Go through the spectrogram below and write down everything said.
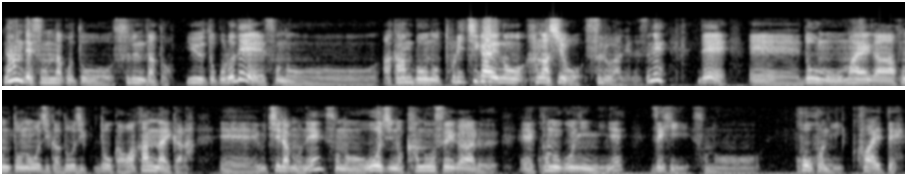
なんでそんなことをするんだというところで、その、赤ん坊の取り違いの話をするわけですね。で、えー、どうもお前が本当の王子かどうどうかわかんないから、えー、うちらもね、その王子の可能性がある、えー、この5人にね、ぜひ、その、候補に加えて、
